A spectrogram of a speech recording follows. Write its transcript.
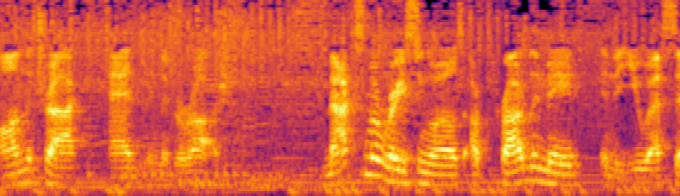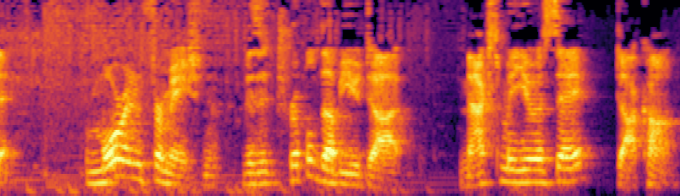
on the track and in the garage. Maxima racing oils are proudly made in the USA. For more information, visit www.maximausa.com.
